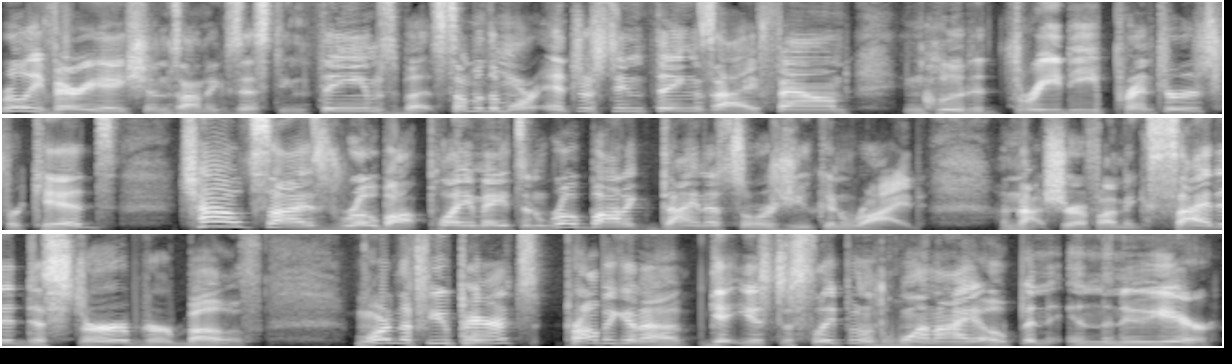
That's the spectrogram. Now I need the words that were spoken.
really variations on existing themes, but some of the more interesting things I found included 3D printers for kids, child sized robot playmates, and robotic dinosaurs you can ride. I'm not sure if I'm excited, disturbed, or both. More than a few parents, probably gonna get used to sleeping with one eye open in the new year.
